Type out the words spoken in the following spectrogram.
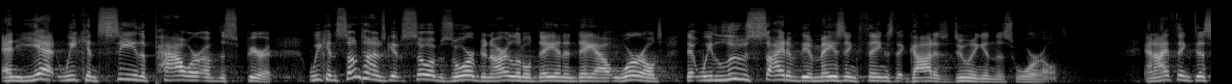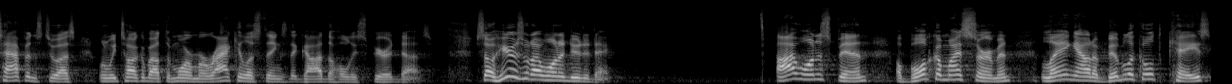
And yet we can see the power of the Spirit. We can sometimes get so absorbed in our little day in and day out worlds that we lose sight of the amazing things that God is doing in this world. And I think this happens to us when we talk about the more miraculous things that God the Holy Spirit does. So here's what I want to do today. I want to spend a bulk of my sermon laying out a biblical case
